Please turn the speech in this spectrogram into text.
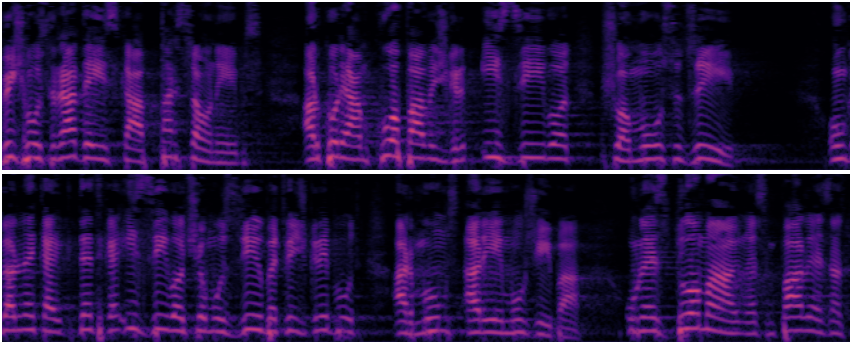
Viņš mūs radījis kā personības, ar kurām kopā viņš grib izdzīvot šo mūsu dzīvi. Un gan ne tikai izdzīvot šo mūsu dzīvi, bet viņš grib būt ar mums arī mūžībā. Un es domāju, un esmu pārliecināts,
